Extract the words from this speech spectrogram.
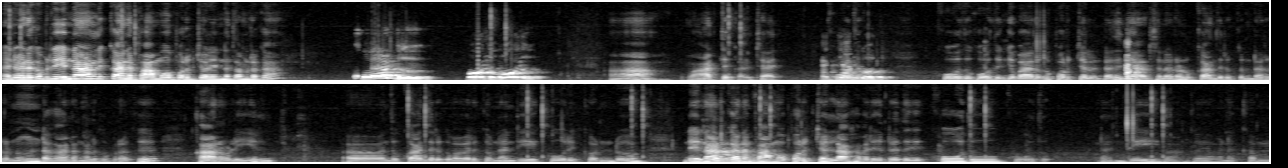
நன்றி வணக்கம் என்ன நாளுக்கான பாமுக பொறிச்சொல் என்ன தமிழக்கா கோது போது போது ஆ வாழ்த்துக்கள் சரி கோது கோது இங்கே பாருங்க பொறிச்சல்ன்றது ஞானசனர்கள் உட்கார்ந்திருக்கின்றார்கள் நீண்ட காலங்களுக்கு பிறகு காணொளியில் வந்து உட்கார்ந்திருக்கும் அவருக்கும் நன்றியை கூறிக்கொண்டு இந்த நாளுக்கான பாம பொறிச்சொல்லாக வருகின்றது கோது கோது நன்றி வாங்க வணக்கம்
